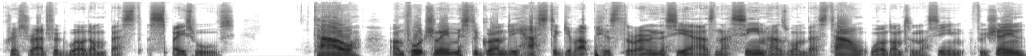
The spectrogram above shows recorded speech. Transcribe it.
Chris Radford, well done, Best Space Wolves. Tau Unfortunately, Mr. Grundy has to give up his throne this year as Nassim has won Best Tau. Well done to Nassim Fouchain.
